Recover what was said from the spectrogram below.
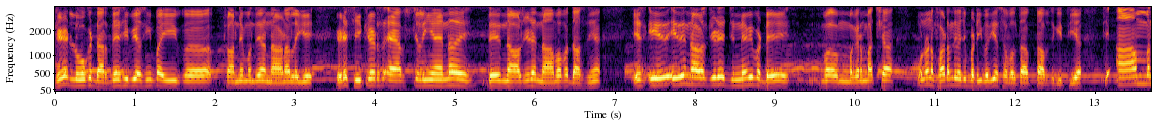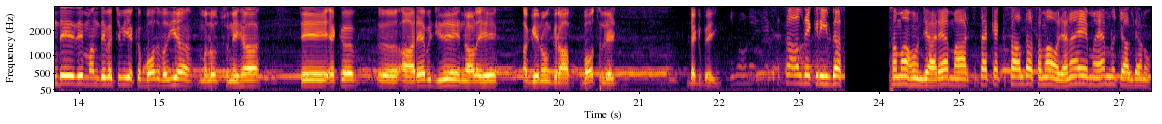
ਜਿਹੜੇ ਲੋਕ ਡਰਦੇ ਸੀ ਵੀ ਅਸੀਂ ਭਾਈ ਅ, ਫਲਾਣੇ ਬੰਦੇ ਦਾ ਨਾਂ ਨਾ ਲਈਏ ਜਿਹੜੇ ਸੀਕ੍ਰੇਟਸ ਐਪਸ ਚਲੀਆਂ ਇਹਨਾਂ ਦੇ ਨਾਲ ਜਿਹੜੇ ਨਾਮ ਆਪਾਂ ਦੱਸਦੇ ਆ ਇਸ ਇਹ- ਇਹਦੇ ਨਾਲ ਜਿਹੜੇ ਜਿੰਨੇ ਵੀ ਵੱਡੇ ਮ- ਮਗਰਮੱਛ ਆ ਉਹਨਾਂ ਨੂੰ ਫੜਨ ਦੇ ਵਿੱਚ ਬੜੀ ਵਧੀਆ ਸਫਲਤਾ ਪ੍ਰਾਪਤ ਕੀਤੀ ਆ। ਤੇ ਆਮ ਬੰਦੇ ਦੇ ਮਨ ਦੇ ਵਿੱਚ ਵੀ ਇੱਕ ਬਹੁਤ ਵਧੀਆ ਮਤਲਬ ਸੁਨੇਹਾ ਤੇ ਇੱਕ ਆ ਰਿਹਾ ਵੀ ਜਿਹਦੇ ਨਾਲ ਇਹ ਅੱਗੇ ਨੂੰ ਗ੍ਰਾਫ ਬਹੁਤ ਥੱਲੇ ਡਿੱਗ ਪਿਆ ਜੀ ਜਿਵੇਂ ਹੁਣ 1 ਸਾਲ ਦੇ ਕਰੀਬ ਦਾ ਸਮਾਂ ਹੋਣ ਜਾ ਰਿਹਾ ਮਾਰਚ ਤੱਕ 1 ਸਾਲ ਦਾ ਸਮਾਂ ਹੋ ਜਾਣਾ ਇਹ ਮੁਹਿੰਮ ਨੂੰ ਚੱਲਦਿਆਂ ਨੂੰ।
